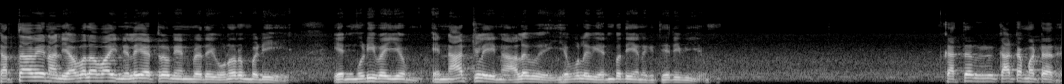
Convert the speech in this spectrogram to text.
கர்த்தாவே நான் எவ்வளவாய் நிலையற்றவன் என்பதை உணரும்படி என் முடிவையும் என் நாட்களின் அளவு எவ்வளவு என்பதை எனக்கு தெரிவியும். கத்தர் காட்ட மாட்டார்.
